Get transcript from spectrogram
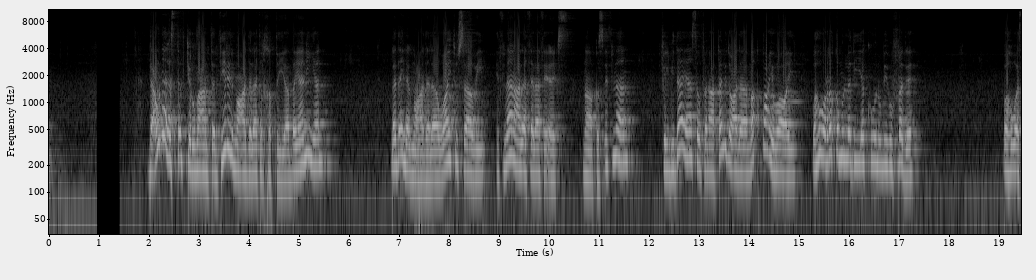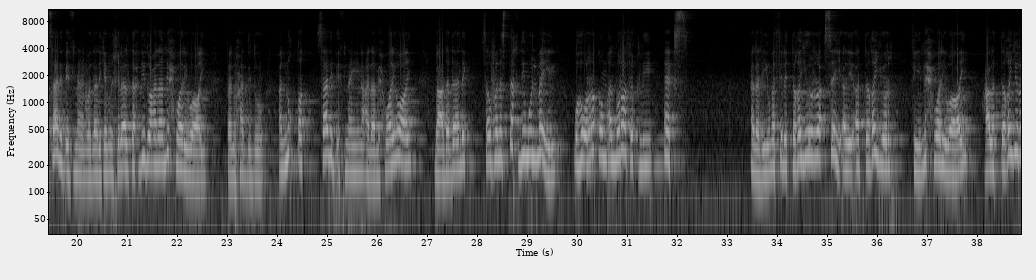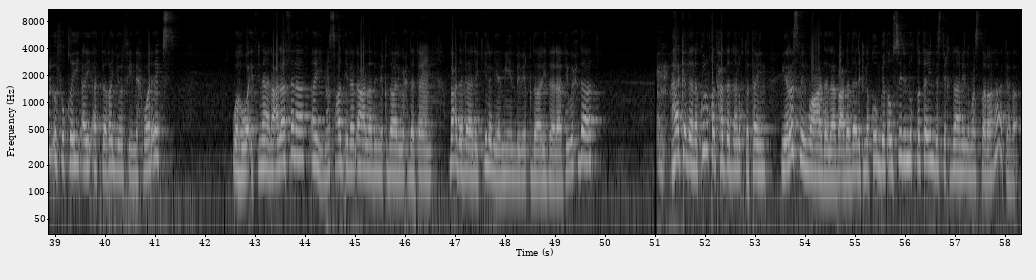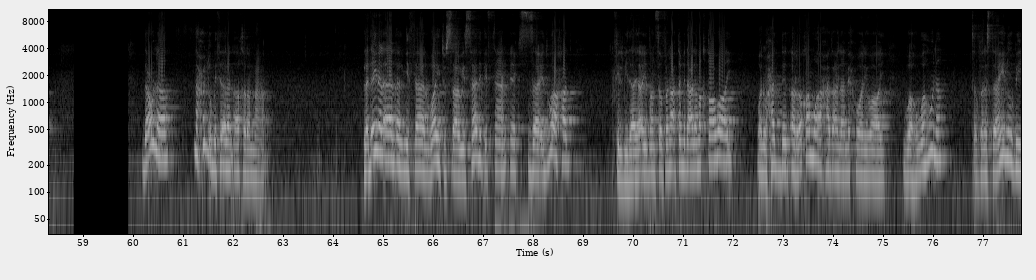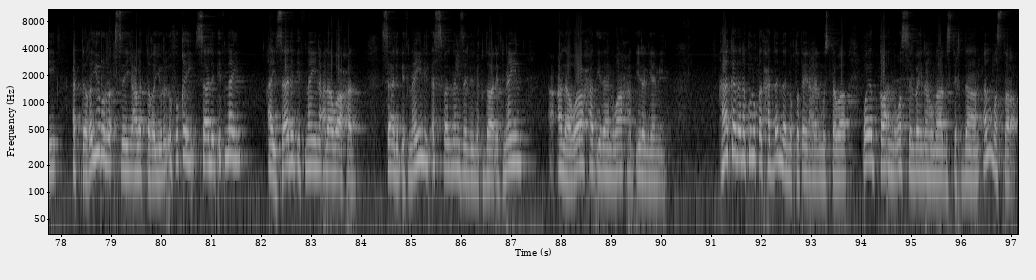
دعونا نستذكر معا تمثيل المعادلات الخطية بيانيا. لدينا المعادلة y تساوي 2 على 3x ناقص 2 في البداية سوف نعتمد على مقطع y وهو الرقم الذي يكون بمفرده. وهو سالب 2 وذلك من خلال تحديده على محور y فنحدد النقطة سالب 2 على محور y بعد ذلك سوف نستخدم الميل وهو الرقم المرافق ل x الذي يمثل التغير الرأسي أي التغير في محور y على التغير الأفقي أي التغير في محور x. وهو اثنان على ثلاث أي نصعد إلى الأعلى بمقدار وحدتين بعد ذلك إلى اليمين بمقدار ثلاث وحدات. هكذا نكون قد حددنا نقطتين لرسم المعادلة بعد ذلك نقوم بتوصيل النقطتين باستخدام المسطرة. هكذا. دعونا نحل مثالا آخر معا. لدينا الآن المثال y تساوي سالب 2 x زائد 1 في البداية أيضا سوف نعتمد على مقطع y. ونحدد الرقم واحد على محور y وهو هنا. سوف نستعين بالتغير الرأسي على التغير الأفقي سالب 2 أي سالب 2 على 1 سالب 2 للأسفل ننزل بمقدار 2 على 1 إذا 1 إلى اليمين. هكذا نكون قد حددنا النقطتين على المستوى ويبقى أن نوصل بينهما باستخدام المسطرة.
